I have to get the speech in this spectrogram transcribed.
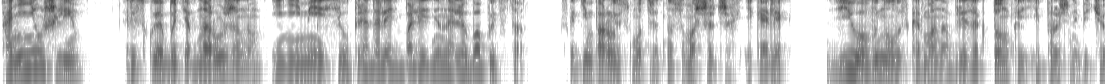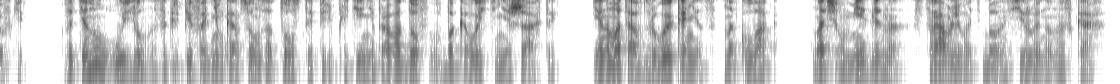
Они не ушли, рискуя быть обнаруженным и не имея сил преодолеть болезненное любопытство, с каким порой смотрят на сумасшедших и коллег, Дио вынул из кармана обрезок тонкой и прочной бечевки. Затянул узел, закрепив одним концом за толстое переплетение проводов в боковой стене шахты и, намотав другой конец на кулак, начал медленно стравливать, балансируя на носках.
